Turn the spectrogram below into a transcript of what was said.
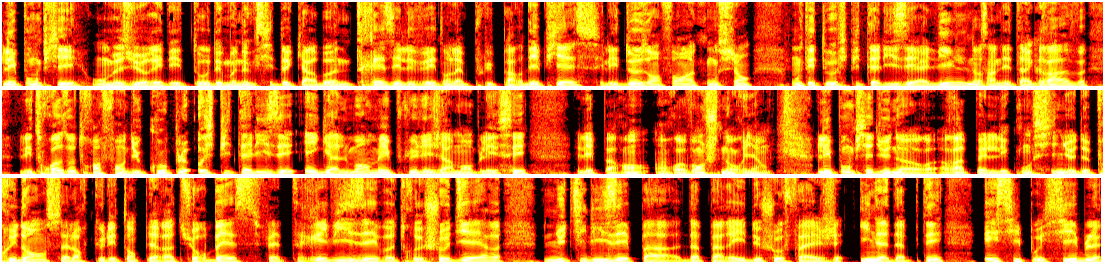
Les pompiers ont mesuré des taux de monoxyde de carbone très élevés dans la plupart des pièces. Les deux enfants inconscients ont été hospitalisés à Lille dans un état grave. Les trois autres enfants du couple hospitalisés également mais plus légèrement blessés. Les parents en revanche n'ont rien. Pompiers du Nord rappellent les consignes de prudence alors que les températures baissent. Faites réviser votre chaudière. N'utilisez pas d'appareil de chauffage inadapté et si possible,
